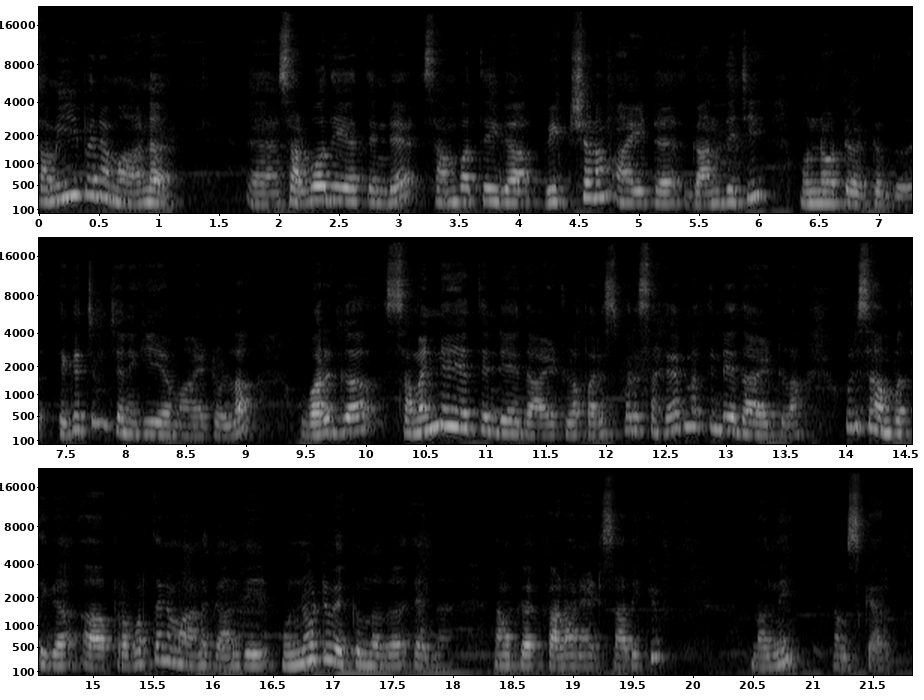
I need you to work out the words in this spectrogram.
സമീപനമാണ് സർവോദയത്തിന്റെ സാമ്പത്തിക വീക്ഷണം ആയിട്ട് ഗാന്ധിജി മുന്നോട്ട് വെക്കുന്നത്. തികച്ചും ജനകീയമായിട്ടുള്ള വർഗ സമന്വയത്തിന്റേതായിട്ടുള്ള പരസ്പര സഹകരണത്തിന്റേതായിട്ടുള്ള ഒരു സാമ്പത്തിക പ്രവർത്തനമാണ് ഗാന്ധി മുന്നോട്ട് വെക്കുന്നത് എന്ന് നമുക്ക് കാണാനായിട്ട് സാധിക്കും. നന്ദി നമസ്കാരം.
